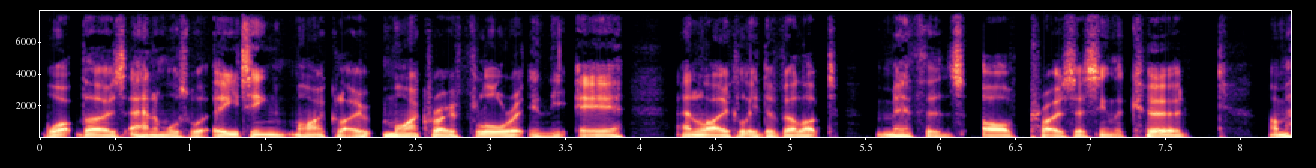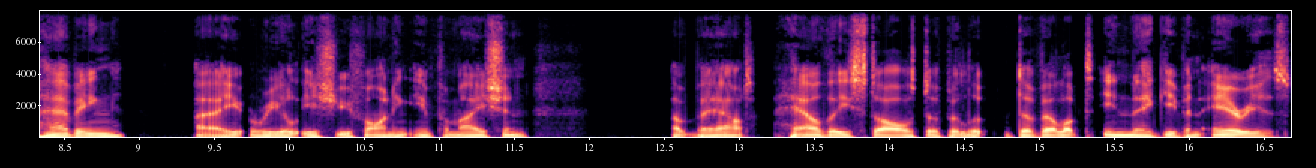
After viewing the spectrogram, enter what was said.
what those animals were eating, micro, microflora in the air, and locally developed methods of processing the curd. I'm having a real issue finding information about how these styles develop, developed in their given areas.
